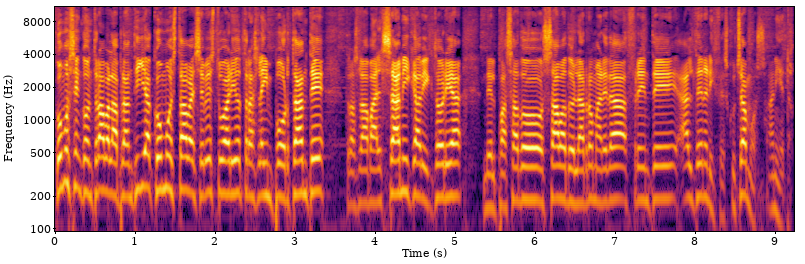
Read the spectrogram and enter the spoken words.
cómo se encontraba la plantilla, cómo estaba ese vestuario tras la importante, tras la balsámica victoria del pasado sábado en la Romareda frente al Tenerife. Escuchamos a Nieto.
